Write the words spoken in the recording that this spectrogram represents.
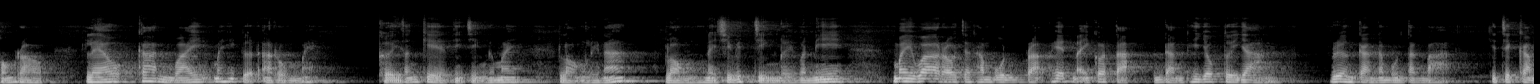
ของเรา แล้วกั้นไว้ไม่ให้เกิดอารมณ์ไหมเคยสังเกตจริงๆหรือไม่ลองเลยนะ ลองในชีวิตจริงเลยวันนี้ ไม่ว่าเราจะทำบุญประเภทไหนก็ตามดังที่ยกตัวอย่าง เรื่องการทำบุญตักบาตรกิจกรรม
